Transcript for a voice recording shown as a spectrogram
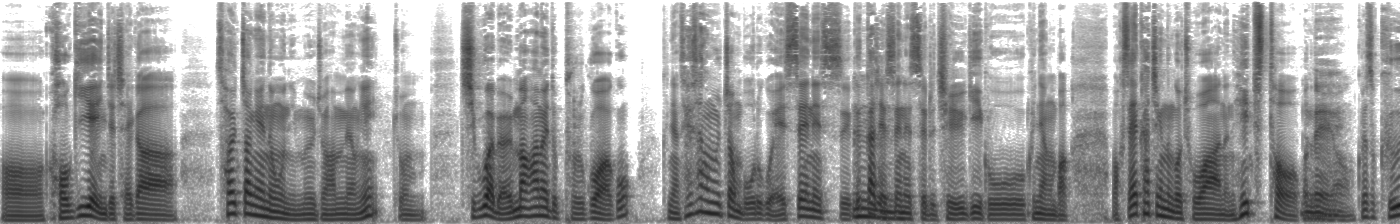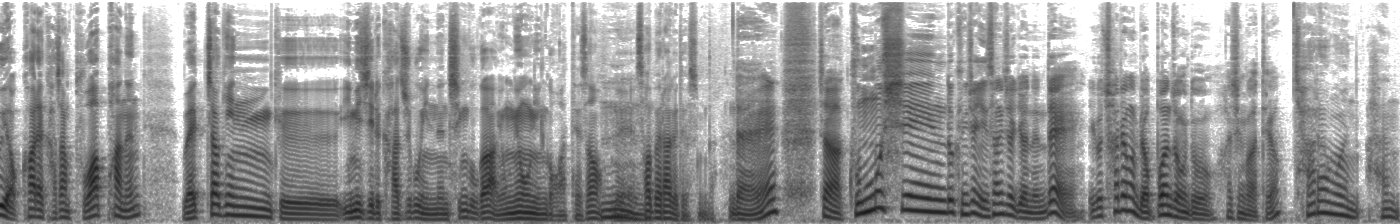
어 거기에 이제 제가 설정해 놓은 인물 중 한 명이 좀 지구가 멸망함에도 불구하고 그냥 세상 물정 모르고 SNS 끝까지 음. SNS를 즐기고 그냥 막 막 셀카 찍는 거 좋아하는 힙스터거든요. 네. 그래서 그 역할에 가장 부합하는 외적인 그 이미지를 가지고 있는 친구가 용용인 것 같아서 음. 네, 섭외를 하게 되었습니다. 네. 자, 군무신도 굉장히 인상적이었는데, 이거 촬영은 몇 번 정도 하신 것 같아요? 촬영은 한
